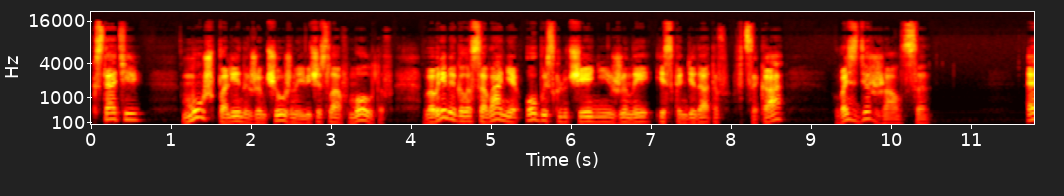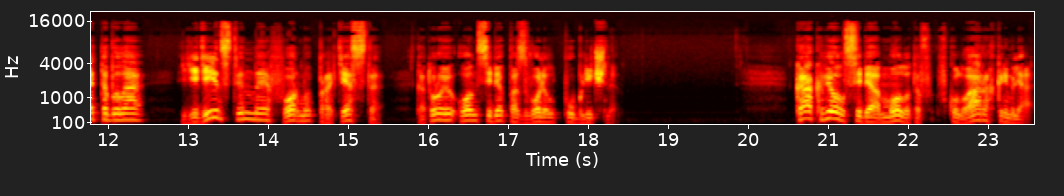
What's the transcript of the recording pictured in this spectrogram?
Кстати, муж Полины Жемчужной Вячеслав Молотов во время голосования об исключении жены из кандидатов в ЦК воздержался. Это была единственная форма протеста, которую он себе позволил публично. Как вел себя Молотов в кулуарах Кремля,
